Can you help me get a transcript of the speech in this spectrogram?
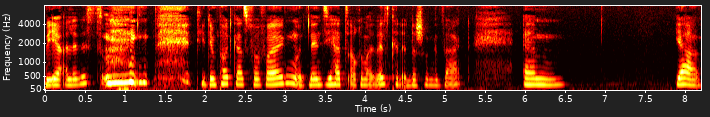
Wie ihr alle wisst, die den Podcast verfolgen. Und Nancy hat es auch im Adventskalender schon gesagt. ähm, ja,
